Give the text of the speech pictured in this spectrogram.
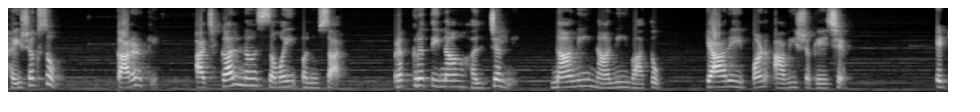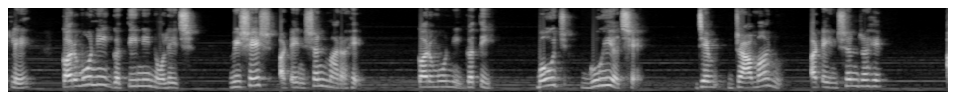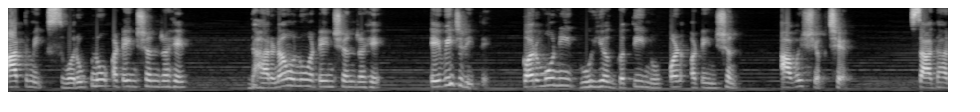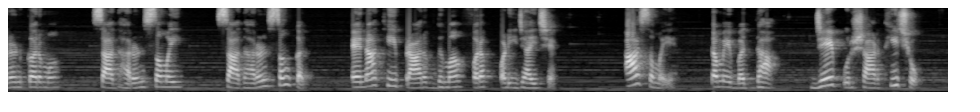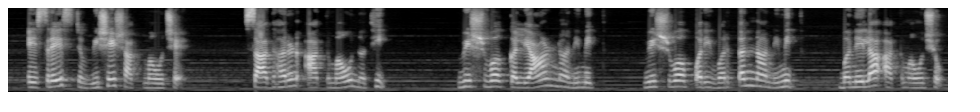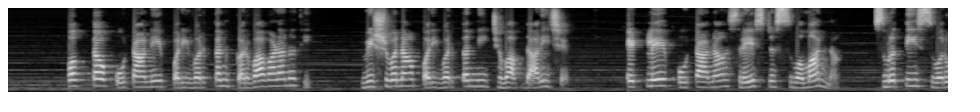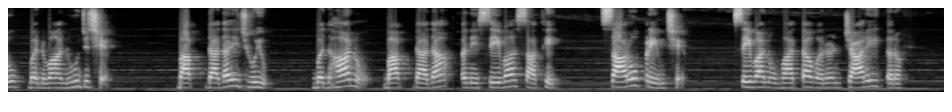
થઈ શકશો? કારણ કે આજકાલના સમય અનુસાર પ્રકૃતિના હલચલની નાની નાની વાતો ક્યારેય પણ આવી શકે છે. એટલે કર્મોની ગતિની નોલેજ વિશેષ અટેન્શનમાં રહે. કર્મોની ગતિ બહુ જ ગુહ્ય છે, જેમ ડ્રામાનું અટેન્શન રહે, આત્મિક સ્વરૂપનું અટેન્શન રહે, ધારણાઓનું અટેન્શન રહે, એવી જ રીતે કર્મોની ગુહ્ય ગતિનું પણ અટેન્શન આવશ્યક છે. સાધારણ કર્મ, સાધારણ સમય, સાધારણ સંકલ્પ એનાથી પ્રારબ્ધમાં ફરક પડી જાય છે. આ સમયે તમે બધા જે પુરુષાર્થી છો, એ શ્રેષ્ઠ વિશેષ આત્માઓ છે. સાધારણ આત્માઓ નથી. વિશ્વ કલ્યાણના નિમિત્ત, વિશ્વ પરિવર્તનના નિમિત્ત બનેલા આત્માઓ છો. ફક્ત પોતાને પરિવર્તન કરવાવાળા નથી. વિશ્વના પરિવર્તનની જવાબદારી છે. એટલે પોતાના શ્રેષ્ઠ સ્વમાનના સ્મૃતિ સ્વરૂપ બનવાનું જ છે. બાપ દાદાએ જોયું, બધાનો બાપ દાદા અને સેવા સાથે સારો પ્રેમ છે. સેવાનું વાતાવરણ ચારેય તરફ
